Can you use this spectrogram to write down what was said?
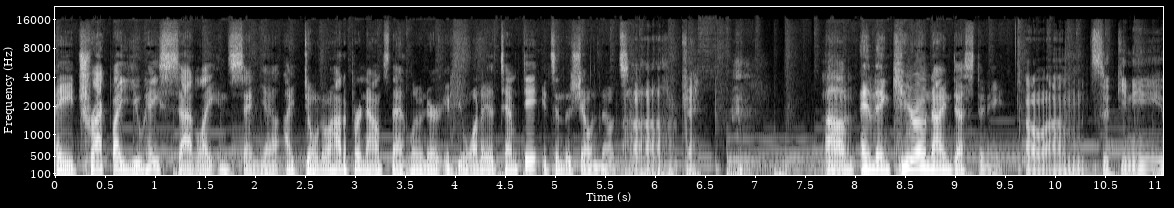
a track by Yuhei Satellite and Senya. I don't know how to pronounce that, Lunar. If you want to attempt it, it's in the show notes. Uh, okay. Um, and then Kiro 9 Destiny. Oh, um, Tsukini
